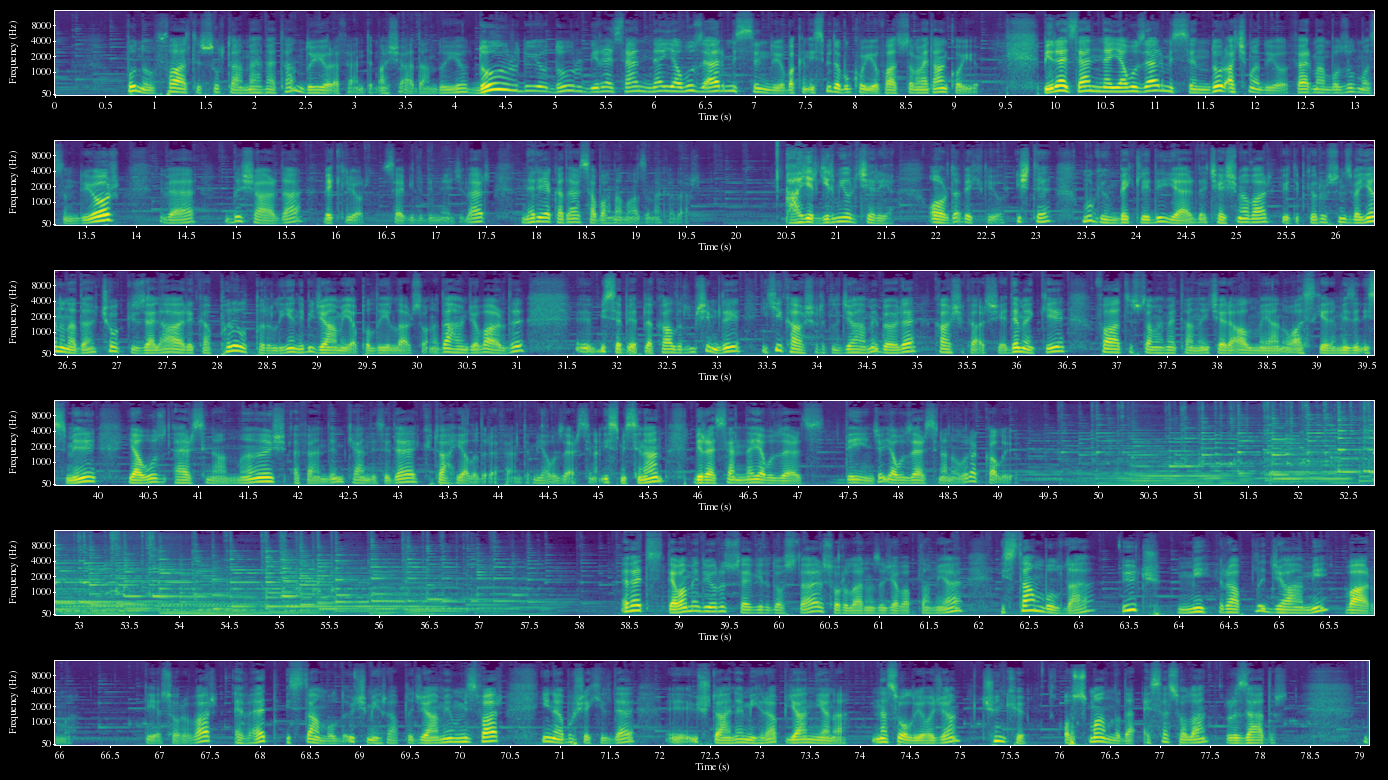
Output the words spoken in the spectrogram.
Bunu Fatih Sultan Mehmet Han duyuyor efendim aşağıdan duyuyor. Dur diyor dur bire sen ne Yavuz ermişsin diyor. Bakın ismi de bu koyuyor Fatih Sultan Mehmet Han koyuyor. Bire sen ne Yavuz ermişsin dur açma diyor ferman bozulmasın diyor ve dışarıda bekliyor sevgili dinleyiciler. Nereye kadar? Sabah namazına kadar. Hayır girmiyor içeriye. Orada bekliyor. İşte bugün beklediği yerde çeşme var. Gidip görürsünüz ve yanına da çok güzel, harika, pırıl pırıl yeni bir cami yapıldı yıllar sonra. Daha önce vardı. Ee, bir sebeple kaldırılmış. Şimdi iki karşılıklı cami böyle karşı karşıya. Demek ki Fatih Sultan Mehmet Han'ı içeri almayan o askerimizin ismi Yavuz Ersinan'mış. Efendim kendisi de Kütahyalıdır efendim Yavuz Ersinan. İsmi Sinan. Bir Esen'le Yavuz Ers deyince Yavuz Ersinan olarak kalıyor. Evet, devam ediyoruz sevgili dostlar sorularınızı cevaplamaya. İstanbul'da 3 mihraplı cami var mı? diye soru var. Evet, İstanbul'da 3 mihraplı camimiz var. Yine bu şekilde 3 e, tane mihrap yan yana. Nasıl oluyor hocam? Çünkü Osmanlı'da esas olan rızadır.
